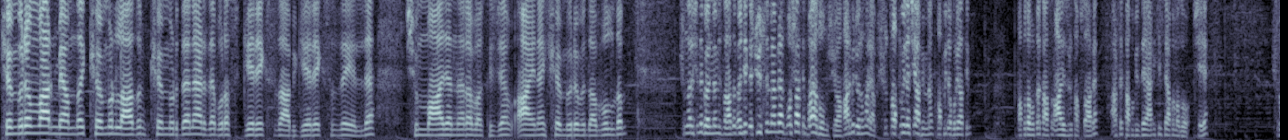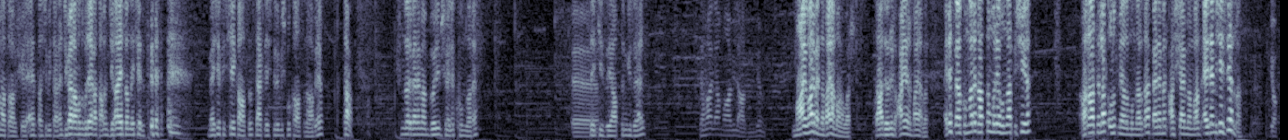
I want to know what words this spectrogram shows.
Kömürüm var mı yanımda? Kömür lazım. Kömürde nerede? Burası gereksiz abi. Gereksiz değildi. Şu madenlere bakacağım. Aynen kömürümü de buldum. Şunları şimdi bölmemiz lazım. Öncelikle üstümden biraz boşaltayım. Bayağı dolmuş ya. Harbi diyorum var ya. Şu tapuyu da şey yapayım ben. Tapuyu da buraya atayım. Tapu da burada kalsın. Ayrı tapusu abi. Artık tapu bizde yani. Kimse yapamaz o şeyi. Şunu atalım şöyle. En taşı bir tane. Cigaramızı buraya atalım. Cigarayı sonra içeriz. Meşe şey kalsın. Sertleştirilmiş bu kalsın abi. Tamam. Şunları ben hemen böleyim şöyle kumları. Ee, 8'de yaptım güzel. de hala mavi lazım biliyor musun? Mavi var bende bayağı mavi var. Daha dönüş aynen bayağı var. Enes ben kumları kattım buraya bunlar pişiyor. Bana hatırlat unutmayalım bunları da. Ben hemen aşağı inmem lazım. Elden bir şey istiyor musun? Yok.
